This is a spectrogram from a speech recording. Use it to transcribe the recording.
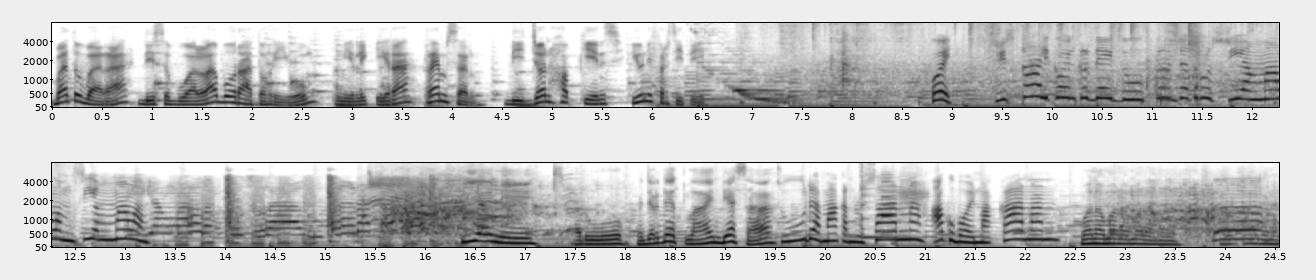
batu bara di sebuah laboratorium milik Ira Remsen di John Hopkins University. Woi, serius sekali kau yang kerja itu. Kerja terus siang malam, siang malam. Iya ini. Aduh, ngejar deadline biasa. Sudah makan dulu sana. Aku bawain makanan. Mana mana mana mana. Eh, Makanan memang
